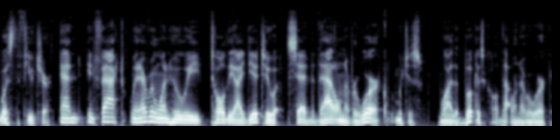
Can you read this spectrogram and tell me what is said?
was the future. And in fact, when everyone who we told the idea to said that'll never work, which is why the book is called That Will Never Work,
